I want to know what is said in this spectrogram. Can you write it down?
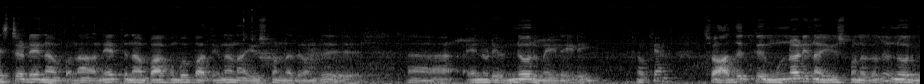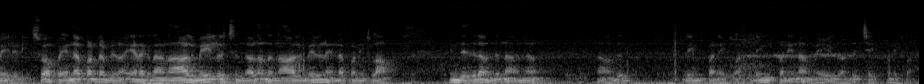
எஸ்டர்டே நான் நான் நேற்று நான் பார்க்கும்போது பார்த்தீங்கன்னா நான் யூஸ் பண்ணது வந்து என்னுடைய இன்னொரு மெயில் ஐடி ஓகே ஸோ அதுக்கு முன்னாடி நான் யூஸ் பண்ணது வந்து இன்னொரு மெயில் ஐடி ஸோ அப்போ என்ன பண்ணுறேன் அப்படின்னா எனக்கு நான் நாலு மெயில் வச்சுருந்தாலும் அந்த நாலு மெயில் நான் என்ன பண்ணிக்கலாம்? இந்த இதில் வந்து நான் நான் வந்து லிங்க் பண்ணிக்கலாம். லிங்க் பண்ணி நான் மெயில் வந்து செக் பண்ணிக்கலாம்.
